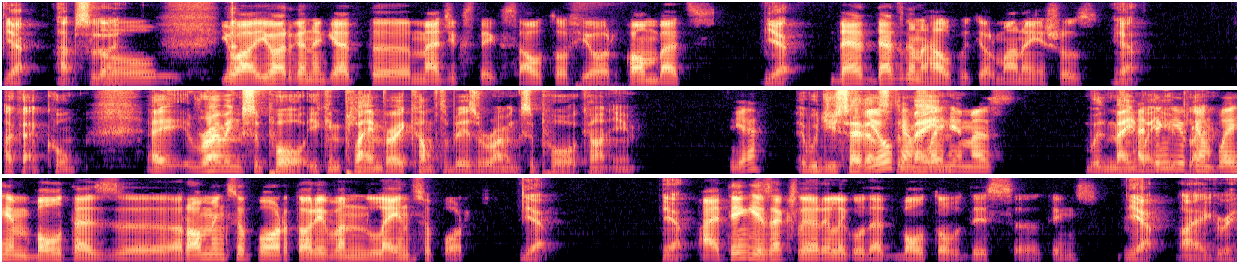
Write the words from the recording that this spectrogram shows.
Yeah. Absolutely. So you are you are gonna get uh, magic sticks out of your combats. yeah. That that's gonna help with your mana issues. Yeah. Okay. Cool. Uh, roaming support. You can play him very comfortably as a roaming support, can't you? Yeah, Would you say that's you the can main play him as. with main I way think you, you play can him? play him both as uh, roaming support or even lane support. Yeah. Yeah. I think he's actually really good at both of these uh, things. Yeah, I agree.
